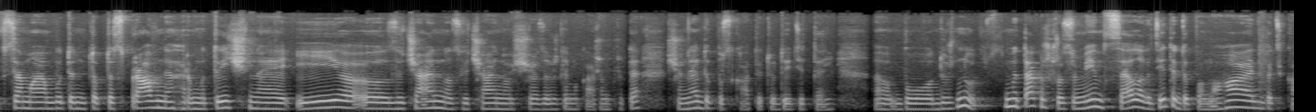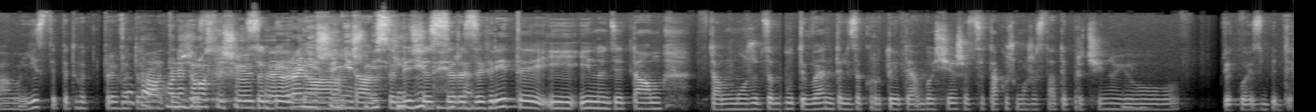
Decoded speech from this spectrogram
все має бути ну, тобто справне, герметичне і, е, звичайно, звичайно, що завжди ми кажемо про те, що не допускати туди дітей. Е, Бо дуже ну, ми також розуміємо, в селах діти допомагають батькам їсти приготувати. вони дорослішують собі, раніше, да, ніж так, міські собі діти, щось розігріти, і іноді там. Там можуть забути вентиль закрутити або ще щось. Це також може стати причиною якоїсь біди.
